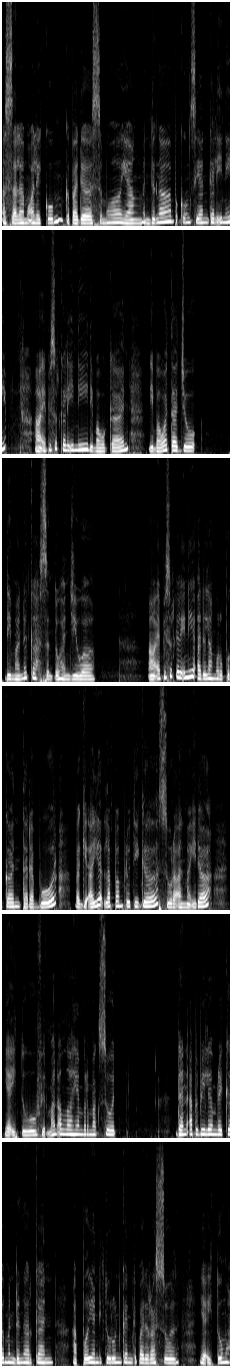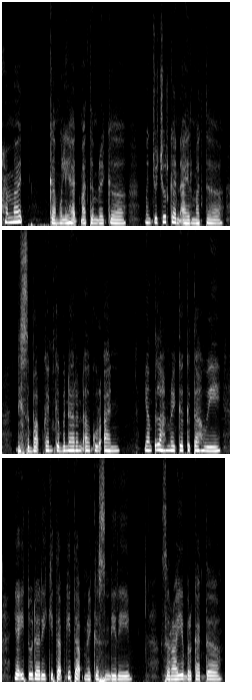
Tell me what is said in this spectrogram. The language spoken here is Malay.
Assalamualaikum kepada semua yang mendengar perkongsian kali ini. Uh, episod kali ini dibawakan di bawah tajuk Di manakah sentuhan jiwa? Uh, episod kali ini adalah merupakan tadabbur bagi ayat 83 surah Al-Maidah iaitu firman Allah yang bermaksud dan apabila mereka mendengarkan apa yang diturunkan kepada Rasul iaitu Muhammad kamu lihat mata mereka mencucurkan air mata disebabkan kebenaran Al-Quran yang telah mereka ketahui iaitu dari kitab-kitab mereka sendiri. Seraya berkata,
